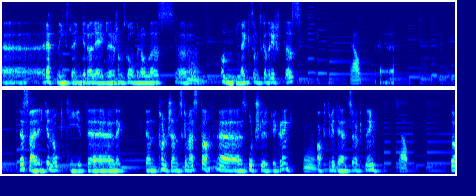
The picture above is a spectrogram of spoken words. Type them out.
Eh, retningslinjer og regler som skal overholdes. Eh, Mm. anlegg som skal driftes. Ja. Dessverre ikke nok tid til like, den kanskje ønsker mest, da. Eh, sportslig utvikling. Mm. Aktivitetsøkning. ja. Så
